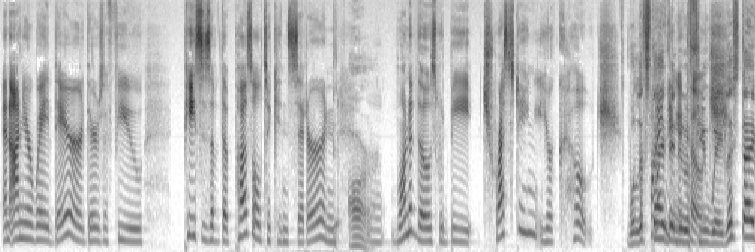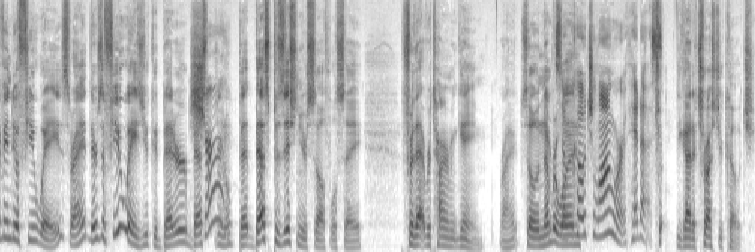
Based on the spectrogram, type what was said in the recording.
And on your way there, there's a few pieces of the puzzle to consider. And are. one of those would be trusting your coach. Well, let's dive into a, few ways. Let's dive into a few ways, right? There's a few ways you could better, best, Sure. you know, be, best position yourself. We'll say for that retirement game, right? So number so, one, Coach Longworth, hit us. tr- you got to trust your coach.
